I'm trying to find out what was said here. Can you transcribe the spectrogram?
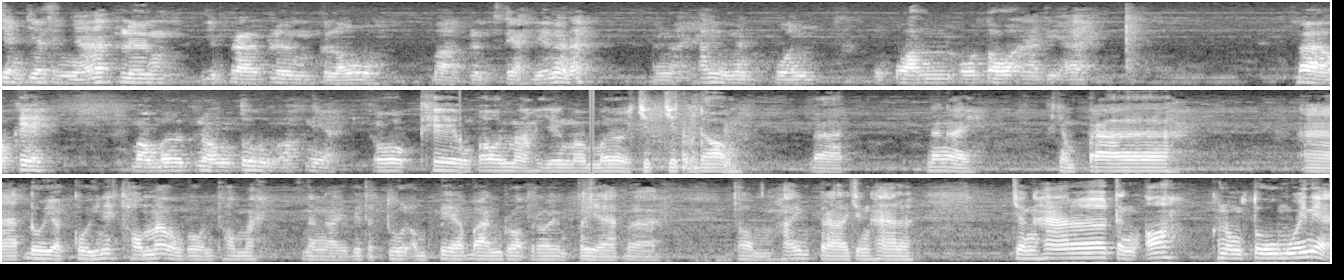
ចេញជាសញ្ញាភ្លើងយើងប្រើភ្លើងគីឡូបាទភ្លើងផ្ទះយើងណាហ្នឹងហើយហើយមានប្រព័ន្ធប្រព័ន្ធអូតូ ATS បាទអូខេមកមើលក្នុងទូរបស់គ្នាអូខេបងប្អូនមកយើងមកមើលចិត្តចិត្តម្ដងបាទហ្នឹងហើយខ្ញុំប្រើ អាដោយអាគុយនេះធំណាបងប្អូនធំណាហ្នឹងហើយវាទទួលអំពែបានរាប់រយអំពែបាទធំហើយប្រើចង្ហាល់ចង្ហាល់ទាំងអស់ក្នុងទូមួយនេះ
